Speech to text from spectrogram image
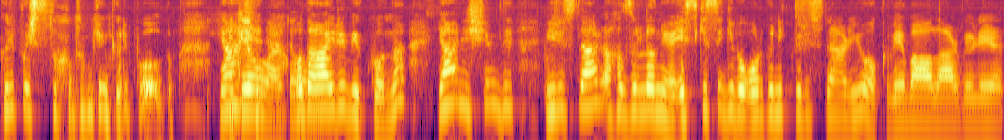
Grip aşısı olduğum gün grip oldum. Yani vardı, o da ayrı bir konu. Yani şimdi virüsler hazırlanıyor. Eskisi gibi organik virüsler yok. Vebalar böyle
